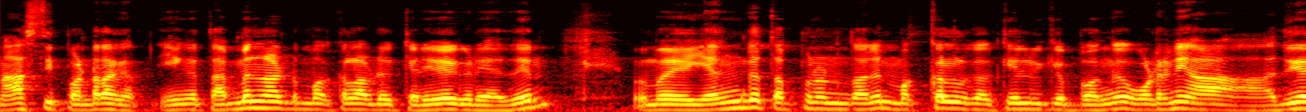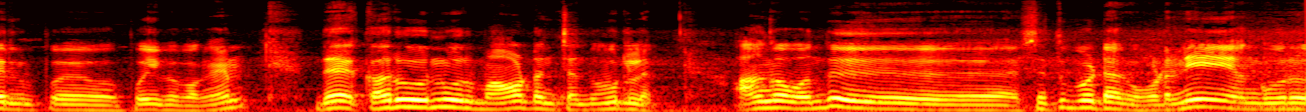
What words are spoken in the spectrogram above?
நாஸ்தி பண்ணுறாங்க எங்கள் தமிழ்நாட்டு மக்கள் அப்படி கிடையவே கிடையாது. எங்கே தப்பு நடந்தாலும் மக்கள் கேள்வி கேட்பாங்க. உடனே அதிகாரிகள் போய் போய் பார்ப்பாங்க. இந்த கரூர்னு ஒரு மாவட்டம் இருந்துச்சு அந்த ஊரில். அங்கே வந்து செத்து போயிட்டாங்க. உடனே அங்கே ஒரு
